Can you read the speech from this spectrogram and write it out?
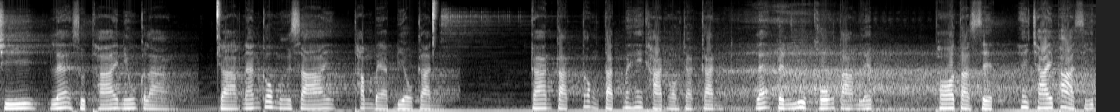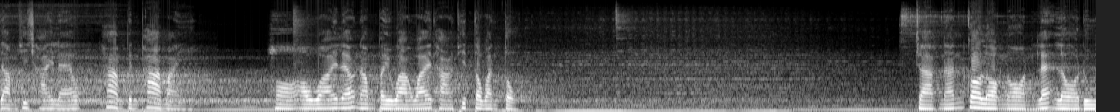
ชี้ และสุดท้ายนิ้วกลาง จากนั้นก็มือซ้ายทำแบบเดียวกัน การตัดต้องตัดไม่ให้ขาดออกจากกัน และเป็นรูปโค้งตามเล็บ พอตัดเสร็จให้ใช้ผ้าสีดำที่ใช้แล้วห้ามเป็นผ้าใหม่ห่อเอาไว้แล้วนำไปวางไว้ทางทิศตะวันตก จากนั้นก็ลองนอนและรอดู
